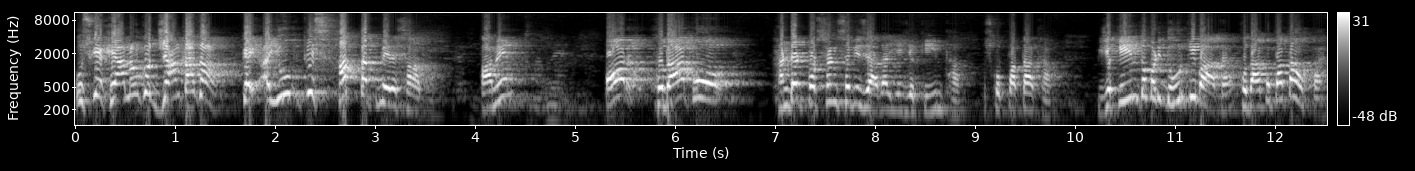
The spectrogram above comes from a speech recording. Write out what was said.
اس کے خیالوں کو جانتا تھا کہ ایوب کس حد تک میرے ساتھ آمین۔ اور خدا کو ہنڈریڈ پرسینٹ سے بھی زیادہ یہ یقین تھا، اس کو پتا تھا۔ یقین تو بڑی دور کی بات ہے، خدا کو پتا ہوتا ہے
